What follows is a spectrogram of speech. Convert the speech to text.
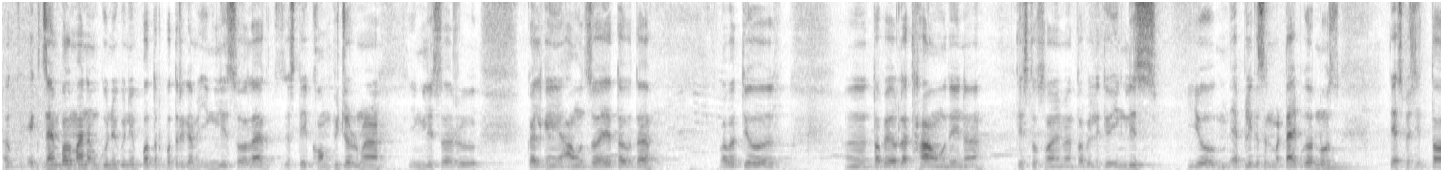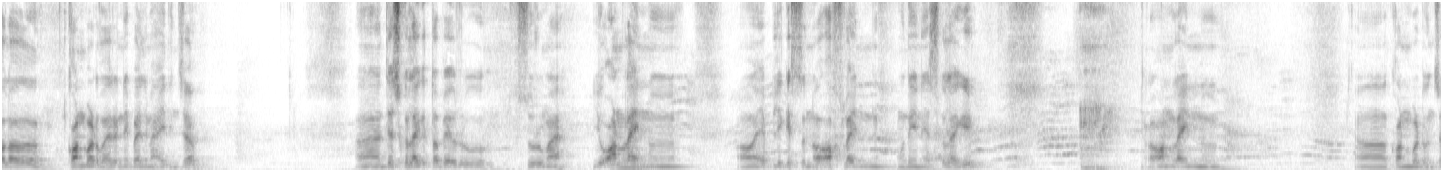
एक्जाम्पल मानौँ कुनै कुनै पत्र पत्रिकामा इङ्ग्लिस होला जस्तै कम्प्युटरमा इङ्ग्लिसहरू कहिलेकाहीँ आउँछ यताउता अब त्यो तपाईँहरूलाई थाहा हुँदैन त्यस्तो समयमा तपाईँले त्यो इङ्ग्लिस यो एप्लिकेसनमा टाइप गर्नुहोस् त्यसपछि तल कन्भर्ट भएर नेपालीमा आइदिन्छ। त्यसको लागि तपाईँहरू सुरुमा यो अनलाइन एप्लिकेसन हो अफलाइन हुँदैन यसको लागि। अनलाइन कन्भर्ट हुन्छ।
